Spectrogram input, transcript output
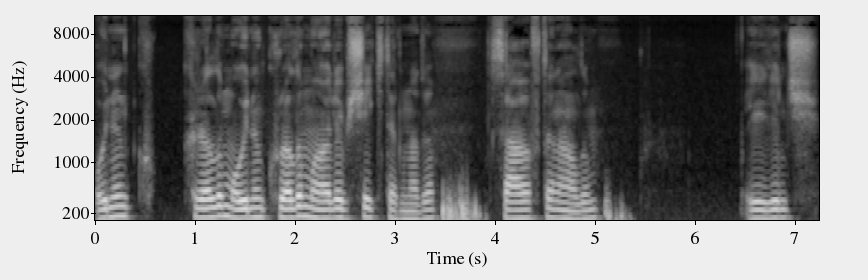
Oyunun Kralı mı oyunun kuralı mı öyle bir şey kitabın adı. Sahaftan aldım. İlginç.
